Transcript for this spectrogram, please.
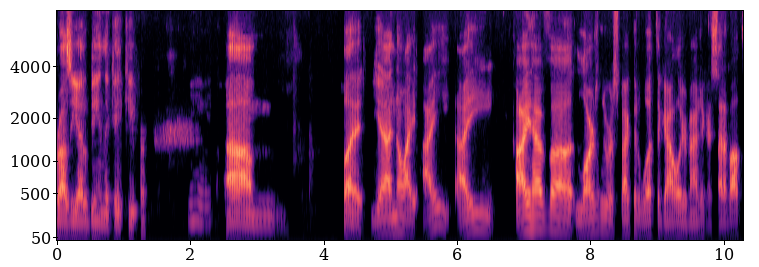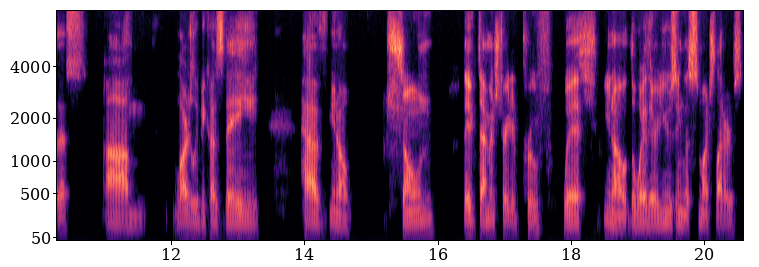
Raziel being the gatekeeper Mm-hmm. um but yeah no i i i i have uh largely respected what the gallery of magic has said about this um largely because they have you know shown they've demonstrated proof with you know the way they're using the smudge letters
